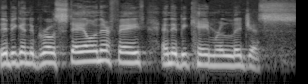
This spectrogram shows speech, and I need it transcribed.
They began to grow stale in their faith and they became religious.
